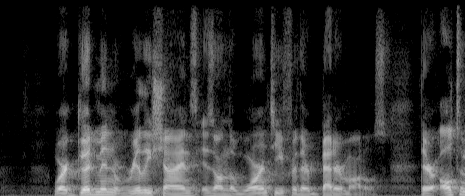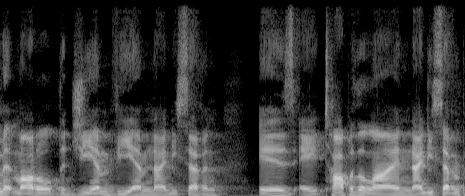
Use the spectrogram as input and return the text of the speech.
Where Goodman really shines is on the warranty for their better models. Their ultimate model, the GMVM 97, is a top of the line 97%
